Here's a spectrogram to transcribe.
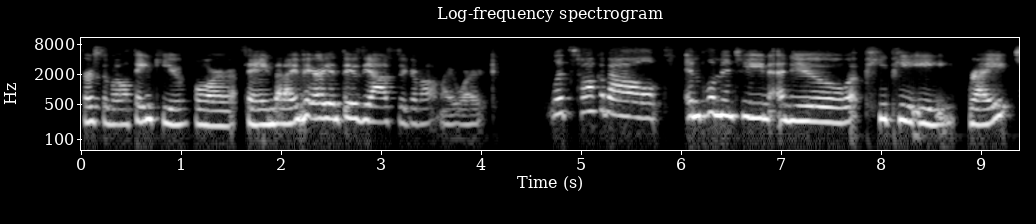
First of all, thank you for saying that I'm very enthusiastic about my work. Let's talk about implementing a new PPE, right?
